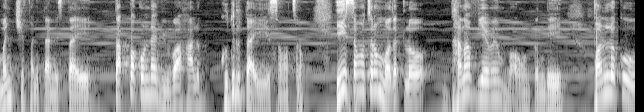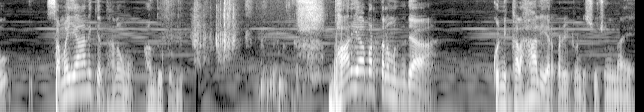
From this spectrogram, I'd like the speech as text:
మంచి ఫలితాన్ని ఇస్తాయి. తప్పకుండా వివాహాలు కుదురుతాయి ఈ సంవత్సరం. ఈ సంవత్సరం మొదట్లో ధన వ్యయం బాగుంటుంది. పనులకు సమయానికి ధనం అందుతుంది. భార్యాభర్తల మధ్య కొన్ని కలహాలు ఏర్పడేటువంటి సూచనలు ఉన్నాయి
